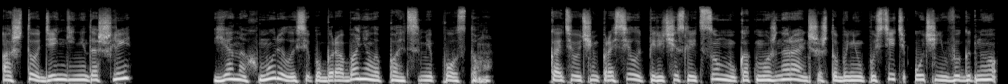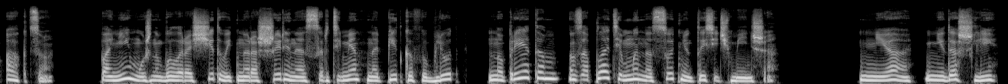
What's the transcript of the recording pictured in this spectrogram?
«А что, деньги не дошли?» Я нахмурилась и побарабанила пальцами по столу. Катя очень просила перечислить сумму как можно раньше, чтобы не упустить очень выгодную акцию. По ней можно было рассчитывать на расширенный ассортимент напитков и блюд, но при этом заплатим мы на сотню тысяч меньше. «Не, не дошли.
